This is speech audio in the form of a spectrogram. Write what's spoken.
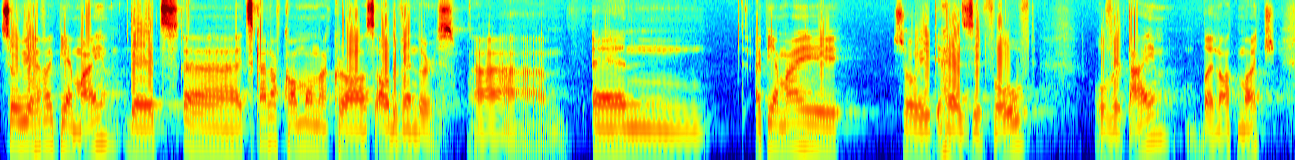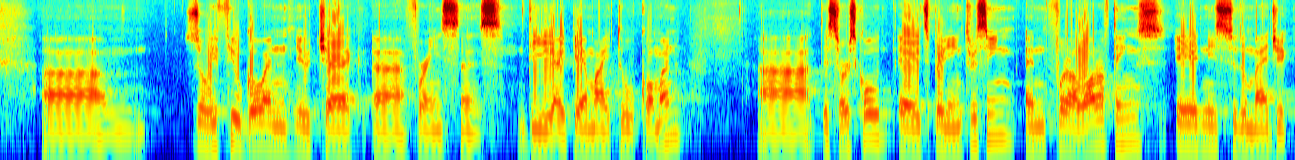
So you have a IPMI that's uh, it's kind of common across all the vendors. Um, and IPMI, so it has evolved over time, but not much. Um, so if you go and you check, uh, for instance, the ipmitool command, uh, the source code, uh, it's pretty interesting. And for a lot of things, it needs to do magic,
